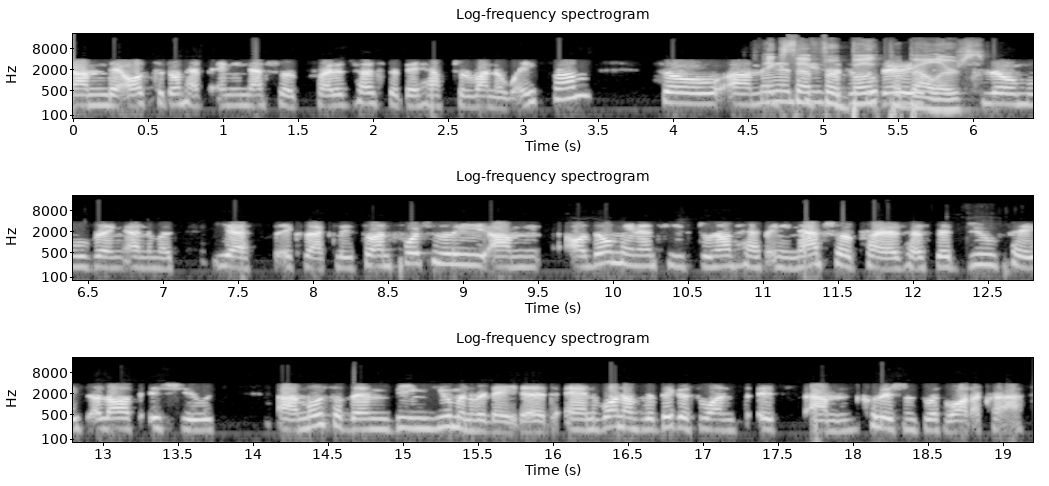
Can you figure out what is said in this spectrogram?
Um, they also don't have any natural predators that they have to run away from. So, uh, except for boat propellers, slow-moving animals. Yes, exactly. So, unfortunately, um, although manatees do not have any natural predators, they do face a lot of issues. Uh, most of them being human-related, and one of the biggest ones is um, collisions with watercraft.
